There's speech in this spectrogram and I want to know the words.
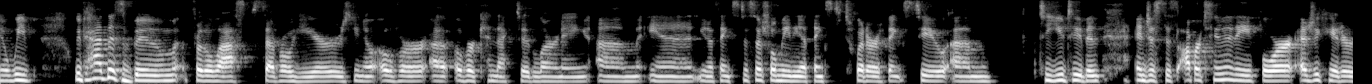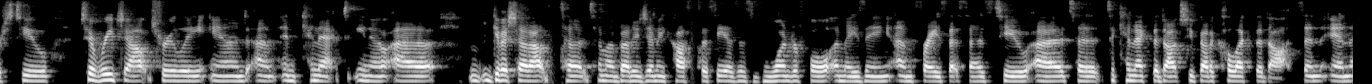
know we've we've had this boom for the last several years you know over uh, over connected learning um, and you know thanks to social media thanks to Twitter thanks to um, to YouTube and and just this opportunity for educators to to reach out truly and um, and connect. You know, uh, give a shout out to, to my buddy Jimmy Casas. He has this wonderful, amazing um, phrase that says to uh, to to connect the dots, you've got to collect the dots, and and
